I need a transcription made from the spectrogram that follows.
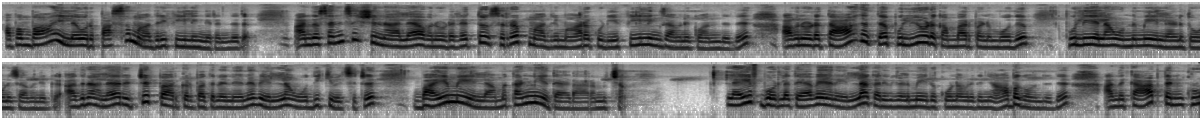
அவன் வாயில் ஒரு பசை மாதிரி ஃபீலிங் இருந்தது. அந்த சென்சேஷனால் அவனோட ரத்தம் சிரப் மாதிரி மாறக்கூடிய ஃபீலிங்ஸ் அவனுக்கு வந்தது. அவனோட தாகத்தை புலியோட கம்பேர் பண்ணும்போது புலியெல்லாம் ஒன்றுமே இல்லைன்னு தோணுச்சு அவனுக்கு. அதனால் ரிச்சர்ட் பார்க்கர் பற்றின நினைவை எல்லாம் ஒதுக்கி வச்சுட்டு பயமே இல்லாமல் தண்ணியை தேட ஆரம்பித்தான் லைஃப் போட்டில் தேவையான எல்லா கருவிகளுமே இருக்கும்னு அவனுக்கு ஞாபகம் வந்தது. அந்த கேப்டன் க்ரூ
